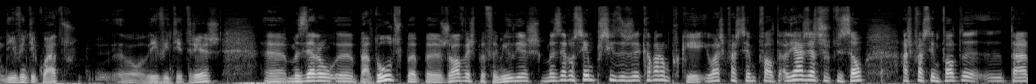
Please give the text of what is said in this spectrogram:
dia 24 eh, ou dia 23, uh, mas eram uh, para adultos, para, para, jovens, para famílias, mas eram sempre precisas. Acabaram porquê? Eu acho que faz sempre falta. Aliás, esta exposição, acho que faz sempre falta estar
